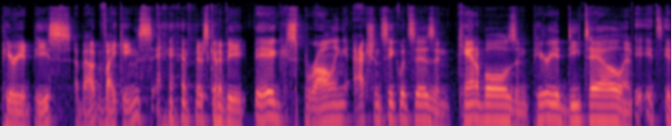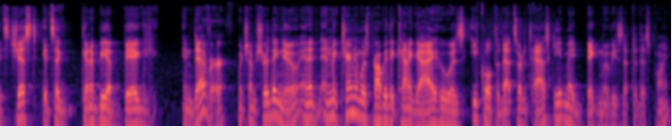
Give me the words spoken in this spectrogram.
period piece about Vikings. And there's going to be big, sprawling action sequences and cannibals and period detail. And it's, it's just, it's going to be a big endeavor, which I'm sure they knew. And it, and McTiernan was probably the kind of guy who was equal to that sort of task. He had made big movies up to this point,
